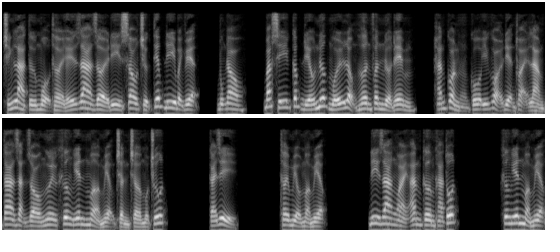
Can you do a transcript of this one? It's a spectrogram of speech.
chính là từ mộ thời hế ra rời đi sau trực tiếp đi bệnh viện, bụng đau, bác sĩ cấp điếu nước muối lộng hơn phân nửa đêm, hắn còn cố ý gọi điện thoại làm ta dặn dò ngươi Khương Yên mở miệng trần chờ một chút. Cái gì? Thời miểu mở miệng. Đi ra ngoài ăn cơm khá tốt. Khương Yên mở miệng,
